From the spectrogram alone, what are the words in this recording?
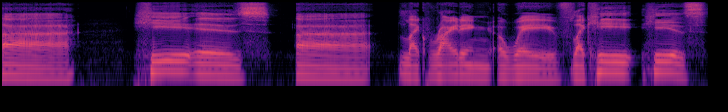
uh, he is uh, like riding a wave. Like he he is.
